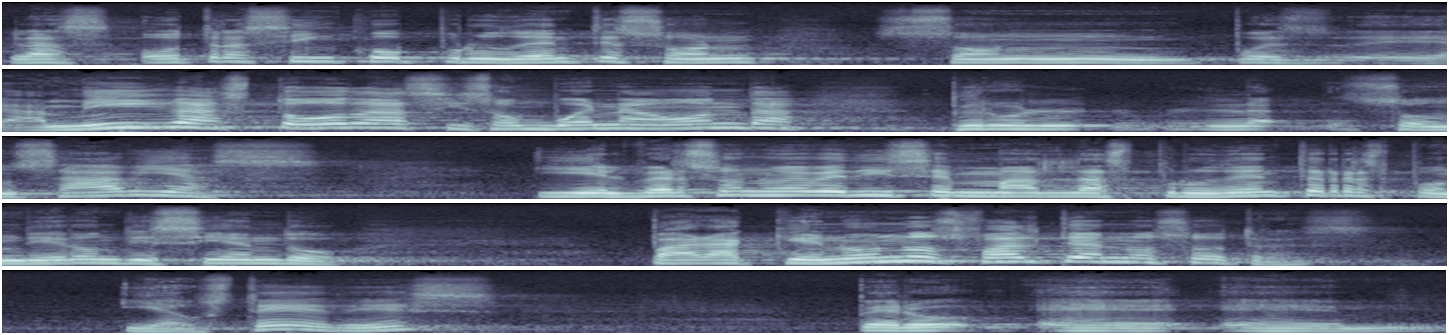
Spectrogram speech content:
las otras cinco prudentes son, son pues eh, amigas todas y son buena onda, pero son sabias. Y el verso 9 dice, más las prudentes respondieron diciendo, para que no nos falte a nosotras y a ustedes, pero eh, eh,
